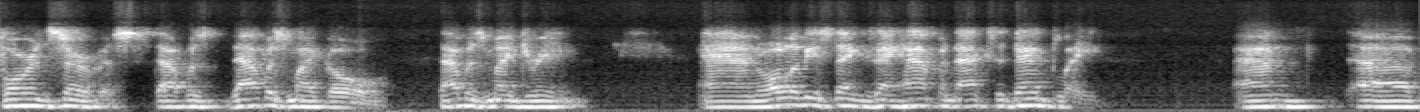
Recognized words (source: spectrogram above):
foreign service. That was that was my goal. That was my dream. And all of these things they happened accidentally. And uh,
